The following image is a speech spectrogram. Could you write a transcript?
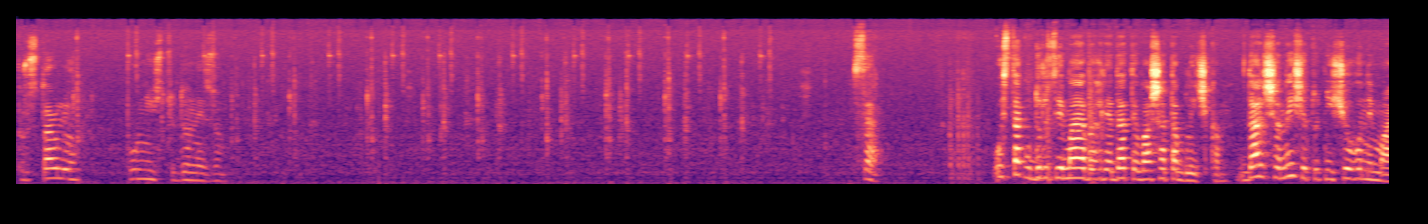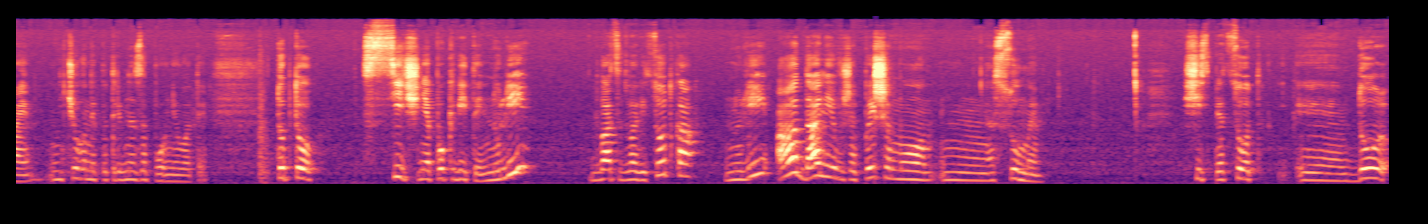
проставлю повністю донизу. Все. Ось так, друзі, має виглядати ваша табличка. Далі нижче тут нічого немає, нічого не потрібно заповнювати. Тобто з січня по квітень нулі, 22% нулі, а далі вже пишемо суми 6500 е, до,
